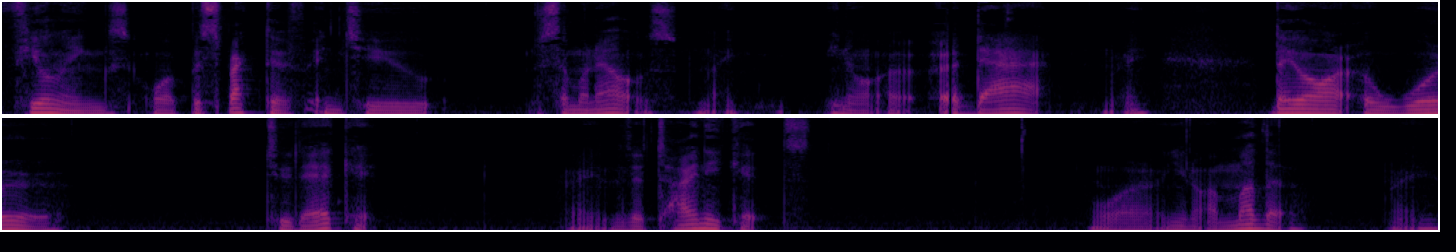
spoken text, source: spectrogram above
feelings or perspective into someone else, like you know a, a dad, right? They are a aware to their kid, right? The tiny kids, or you know a mother, right?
